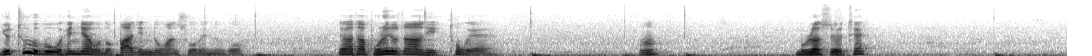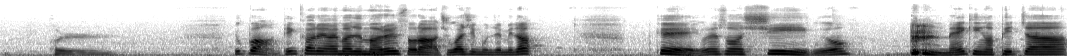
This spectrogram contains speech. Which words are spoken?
유튜브 보고 했냐고 너 빠진 동안 수업했는 거 내가 다 보내줬잖아 네 톡에 어? 몰랐어 여태? 헐 6번 빈칸에 알맞은 말을 써라. 주관식 문제입니다. 오케이. 그래서 she고요. Making a pizza.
